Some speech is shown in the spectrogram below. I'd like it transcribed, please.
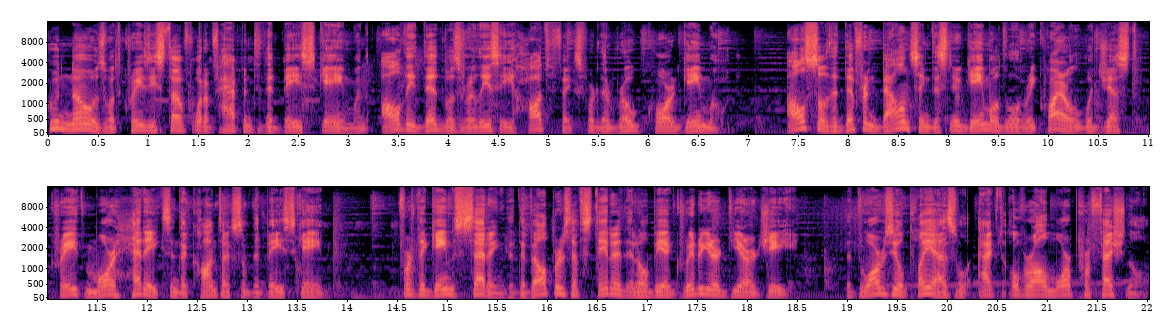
Who knows what crazy stuff would have happened to the base game when all they did was release a hotfix for the Rogue Core game mode. Also, the different balancing this new game mode will require would just create more headaches in the context of the base game. For the game's setting, the developers have stated it'll be a grittier DRG. The dwarves you'll play as will act overall more professional,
